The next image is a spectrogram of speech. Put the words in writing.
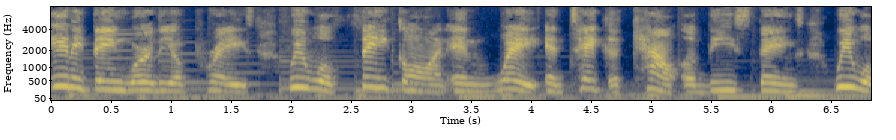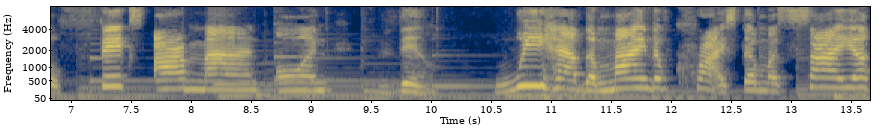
anything worthy of praise, we will think on and weigh and take account of these things. We will fix our mind on them. We have the mind of Christ, the Messiah,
